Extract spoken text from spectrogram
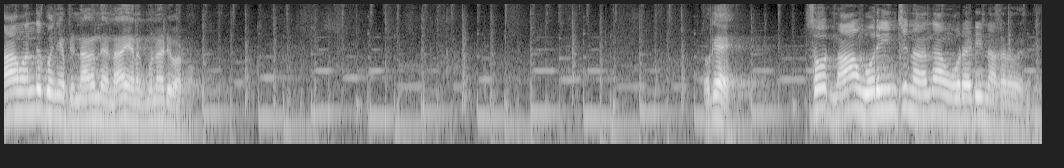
நான் வந்து கொஞ்சம் இப்படி நகர்ந்தேன்னா எனக்கு முன்னாடி வரணும். ஓகே ஸோ நான் ஒரு இன்ச்சு நகர்ந்து அவன் ஒரு அடி நகர வேண்டியது.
